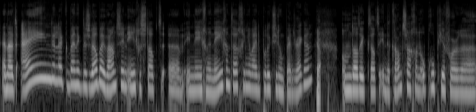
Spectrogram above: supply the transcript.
En uiteindelijk ben ik dus wel bij Waanzin ingestapt. Ehm, in 99 gingen wij de productie doen Pendragon. Ja. Omdat ik dat in de krant zag, een oproepje voor eh, eh,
